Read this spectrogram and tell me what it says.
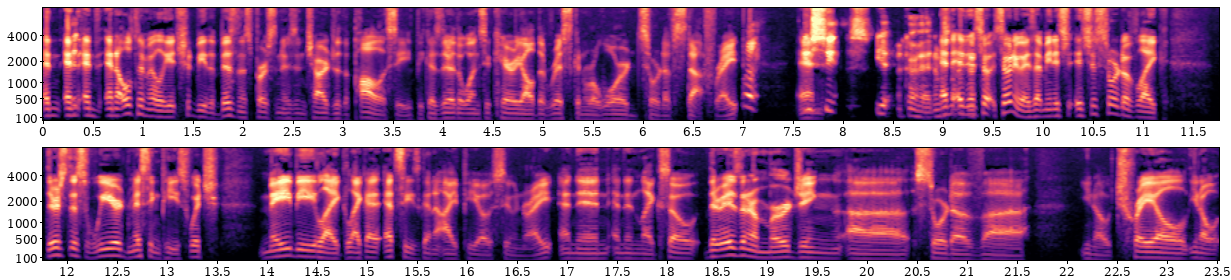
and, and, and, and ultimately it should be the business person who's in charge of the policy because they're the ones who carry all the risk and reward sort of stuff, right? Well, you see this? Yeah, go ahead. And, and so, so anyways i mean it's it's just sort of like there's this weird missing piece which maybe like like uh, etsy's going to ipo soon right and then and then like so there is an emerging uh, sort of uh, you know trail you know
